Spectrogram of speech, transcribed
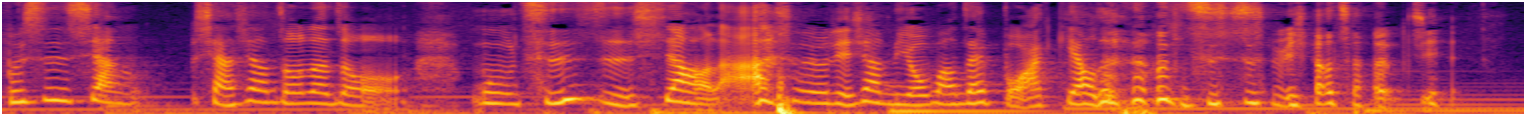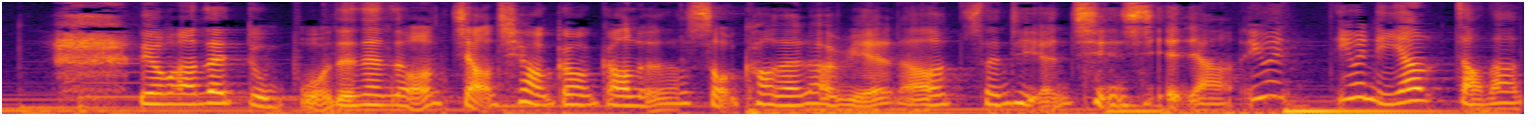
不是像想象中那种母慈子孝啦，就有点像流氓在拔掉的那种姿势比较常见。流氓在赌博的那种，脚翘高高的，手靠在那边，然后身体很倾斜，这样，因为因为你要找到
